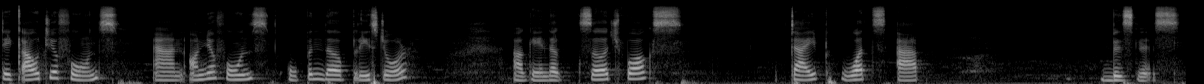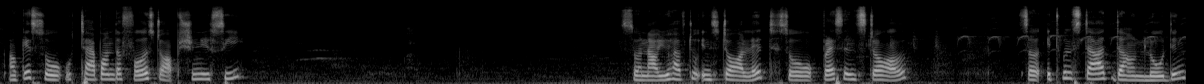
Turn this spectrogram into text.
take out your phones and on your phones open the play store. Okay in the search box type whatsapp business. Okay so tap on the first option you see. So now you have to install it. So press install. So it will start downloading.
